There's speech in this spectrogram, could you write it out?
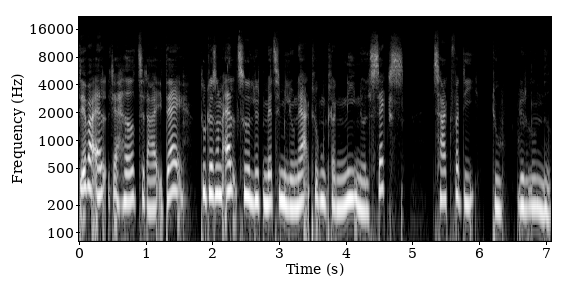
Det var alt, jeg havde til dig i dag. Du kan som altid lytte med til Millionærklubben kl. 9.06. Tak fordi du lyttede med.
